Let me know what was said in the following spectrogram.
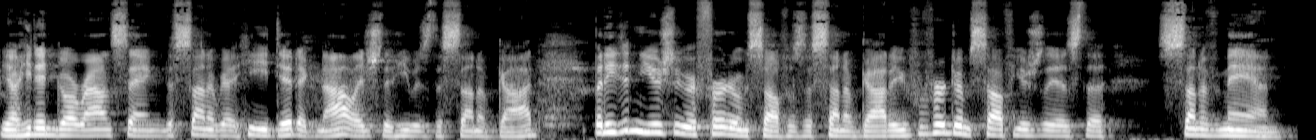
You know, he didn't go around saying the Son of God. He did acknowledge that he was the Son of God, but he didn't usually refer to himself as the Son of God. He referred to himself usually as the Son of Man,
